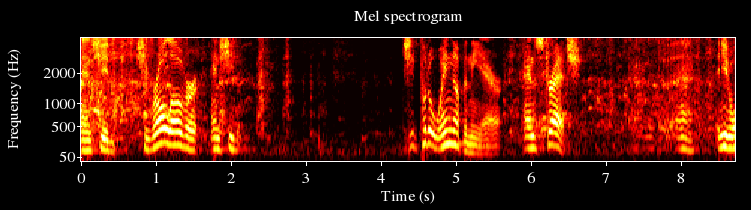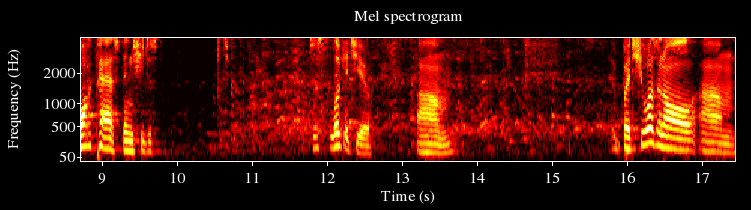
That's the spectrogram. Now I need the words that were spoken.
and she'd she'd roll over and she'd she'd put a wing up in the air and stretch. And, uh, and you'd walk past and she'd just, just look at you. Um, but she wasn't all um,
